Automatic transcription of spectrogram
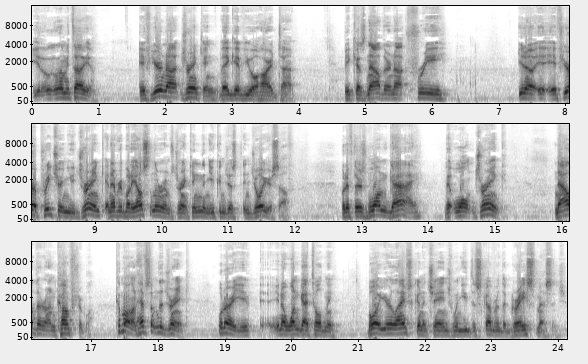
you know, let me tell you, if you're not drinking, they give you a hard time because now they're not free. You know, if you're a preacher and you drink and everybody else in the room's drinking, then you can just enjoy yourself. But if there's one guy that won't drink, now they're uncomfortable. Come on, have something to drink. What are you? You know, one guy told me, boy, your life's going to change when you discover the grace message.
